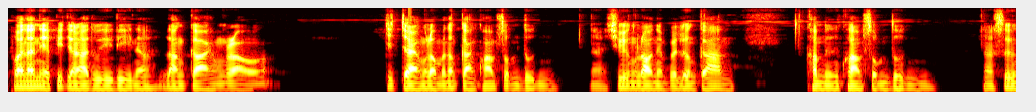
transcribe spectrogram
เพราะนั้นเนี่ยพิจารณาดูดีๆนะร่างกายของเรา จิตใจของเรามันต้องการความสมดุลนะชีวิตของเราเนี่ยเป็นเรื่องการคำนึงความสมดุลนะซึ่ง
